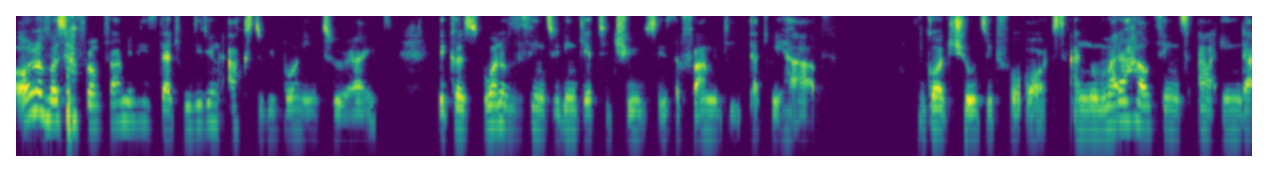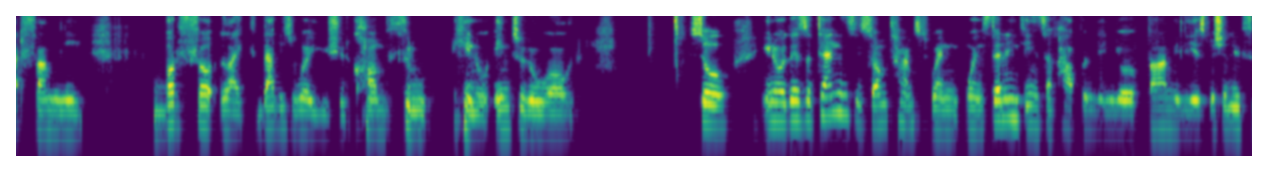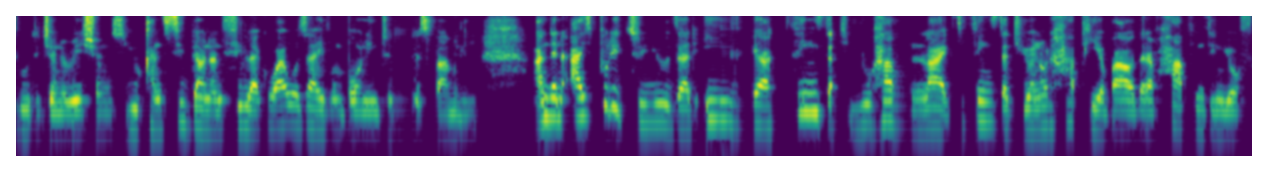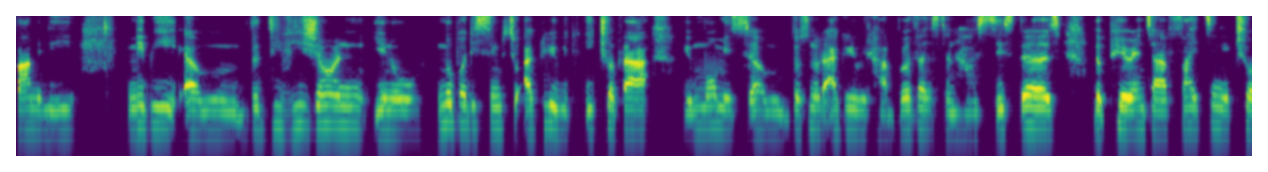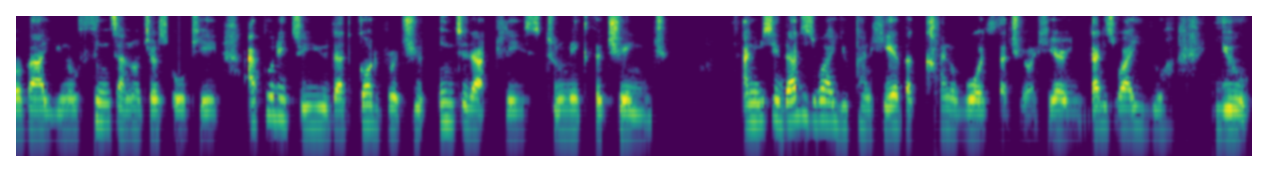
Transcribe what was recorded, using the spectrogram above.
all of us are from families that we didn't ask to be born into, right? Because one of the things we didn't get to choose is the family that we have. God chose it for us. And no matter how things are in that family, God felt like that is where you should come through, you know, into the world. So, you know, there's a tendency sometimes when when certain things have happened in your family, especially through the generations, you can sit down and feel like, why was I even born into this family? And then I put it to you that if there are things that you haven't liked, things that you're not happy about that have happened in your family, maybe um, the division, you know, nobody seems to agree with each other. Your mom is um, does not agree with her brothers and her sisters. The parents are fighting each other. You know, things are not just okay. I put it to you that God brought you into that place to make the change and you see that is why you can hear the kind of words that you are hearing that is why you you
